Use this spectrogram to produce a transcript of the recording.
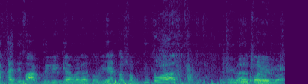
একাদি ভাগ দিবি ক্যামেরা করবি এত শক্তি তোমার। এবার পরের বার।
